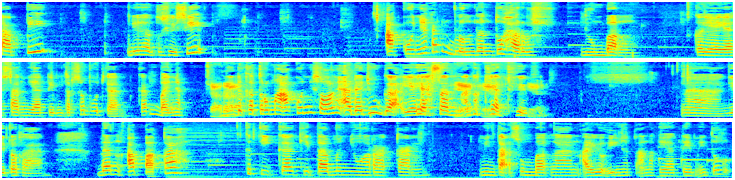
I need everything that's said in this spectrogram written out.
tapi di satu sisi akunya kan belum tentu harus nyumbang ke yayasan yatim tersebut kan. Kan banyak Cara. di dekat rumah aku nih soalnya ada juga yayasan Iya, anak iya, yatim. iya. Nah, gitu kan. Dan apakah ketika kita menyuarakan minta sumbangan, ayo ingat anak yatim itu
